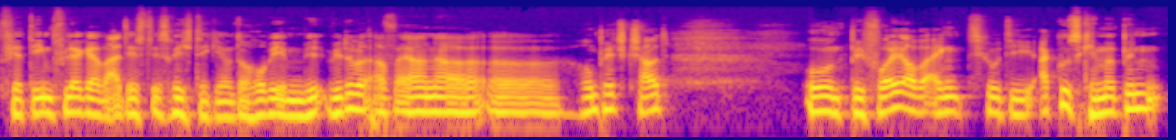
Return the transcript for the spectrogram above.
für den Flieger war das das Richtige. Und da habe ich eben wieder auf einer äh, Homepage geschaut. Und bevor ich aber eigentlich zu die Akkus gekommen bin,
